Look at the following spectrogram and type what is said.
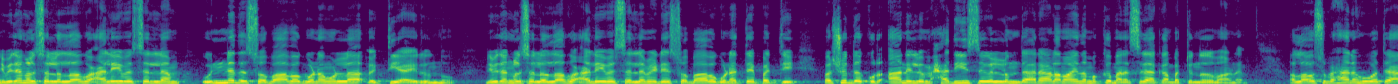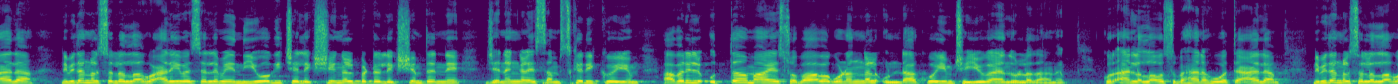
നിബിതങ്ങൾ സല്ലാഹു അലി വസല്ലം ഉന്നത സ്വഭാവ ഗുണമുള്ള വ്യക്തിയായിരുന്നു. നിബിതങ്ങൾ സല്ലാഹു അലൈ വസല്ലമയുടെ സ്വഭാവ ഗുണത്തെപ്പറ്റി പരിശുദ്ധ ഖുർആാനിലും ഹദീസുകളിലും ധാരാളമായി നമുക്ക് മനസ്സിലാക്കാൻ പറ്റുന്നതുമാണ്. അള്ളാഹു സുബാനഹുവ താല നിബിതങ്ങൾ സല്ലാഹു അലൈ വസല്ലമയെ നിയോഗിച്ച ലക്ഷ്യങ്ങൾപ്പെട്ട ലക്ഷ്യം തന്നെ ജനങ്ങളെ സംസ്കരിക്കുകയും അവരിൽ ഉത്തമമായ സ്വഭാവ ഗുണങ്ങൾ ഉണ്ടാക്കുകയും ചെയ്യുക എന്നുള്ളതാണ്. ഖുർആൻ അള്ളാഹു സുബാനഹുവ താല നിബിതങ്ങൾ സല്ലാഹു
